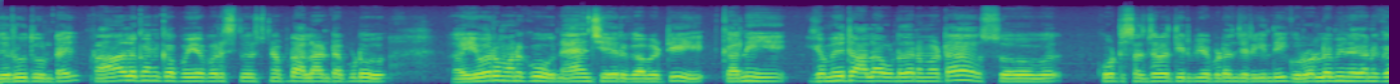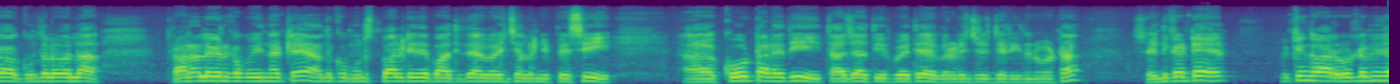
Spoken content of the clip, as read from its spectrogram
జరుగుతూ ఉంటాయి. ప్రాణాలు కనుక పోయే పరిస్థితి వచ్చినప్పుడు అలాంటప్పుడు ఎవరు మనకు న్యాయం చేయరు కాబట్టి కానీ ఇక మీద అలా ఉండదన్నమాట. సో కోర్టు సంచలన తీర్పు చెప్పడం జరిగింది. రోడ్ల మీద కనుక గుంతల వల్ల ప్రాణాలు కనుక పోయిందంటే అందుకు మున్సిపాలిటీదే బాధ్యత వహించాలని చెప్పేసి కోర్టు అనేది తాజా తీర్పు అయితే వెల్లడించడం జరిగిందనమాట సో ఎందుకంటే ముఖ్యంగా రోడ్ల మీద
